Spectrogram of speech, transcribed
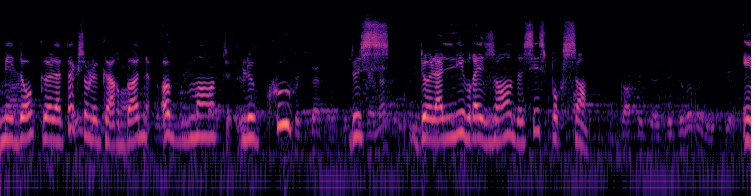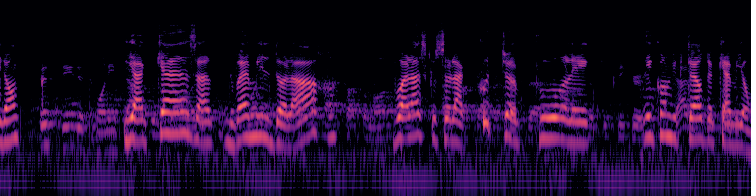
Mais donc euh, la taxe sur le carbone augmente le coût de, la livraison de 6% Et donc il y a 15 à 20 000 dollars. Voilà ce que cela coûte pour les, les conducteurs de camions.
